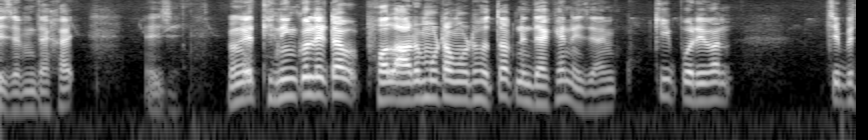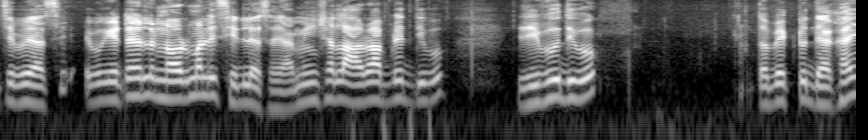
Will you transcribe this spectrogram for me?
এই যে আমি দেখাই, এই যে। এবং এই থিনিং করলে এটা ফল আরও মোটামুটি হতো। আপনি দেখেন এই যে আমি কী পরিমাণ চেপে চেপে আছে এবং এটা হলো নর্মালি সিডলেস হয়। আমি ইনশাল্লাহ আরও আপডেট দিব রিভিউ দিব। তবে একটু দেখাই,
